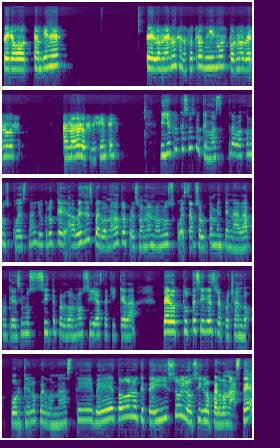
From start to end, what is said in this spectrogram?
Pero también es perdonarnos a nosotros mismos por no habernos amado lo suficiente. Y yo creo que eso es lo que más trabajo nos cuesta. Yo creo que a veces perdonar a otra persona no nos cuesta absolutamente nada porque decimos, sí te perdono, sí, hasta aquí queda, pero tú te sigues reprochando, ¿por qué lo perdonaste? Ve todo lo que te hizo y lo, lo perdonaste.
